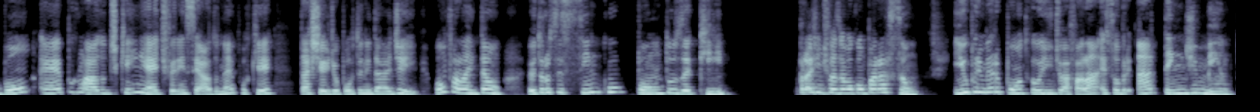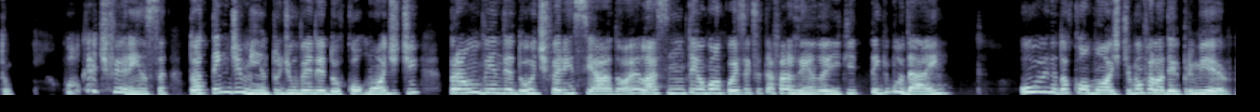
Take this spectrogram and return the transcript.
Bom é pro lado de quem é diferenciado, né? Porque tá cheio de oportunidade aí. Vamos falar então? Eu trouxe cinco pontos aqui para a gente fazer uma comparação. E o primeiro ponto que a gente vai falar é sobre atendimento. Qual é a diferença do atendimento de um vendedor commodity para um vendedor diferenciado? Olha lá se não tem alguma coisa que você está fazendo aí que tem que mudar, hein? O vendedor commodity, vamos falar dele primeiro?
